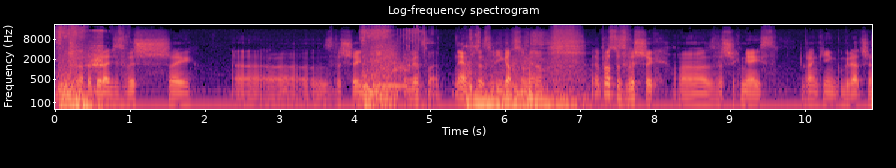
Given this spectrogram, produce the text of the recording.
zaczyna dobierać z wyższej z wyższej ligi, powiedzmy. Nie wiem, czy to jest liga w sumie, no. E, Po prostu z wyższych, e, z wyższych miejsc w rankingu graczy.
